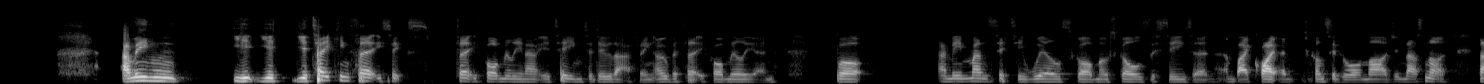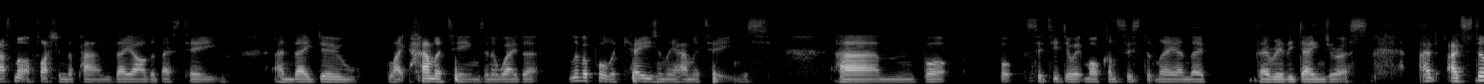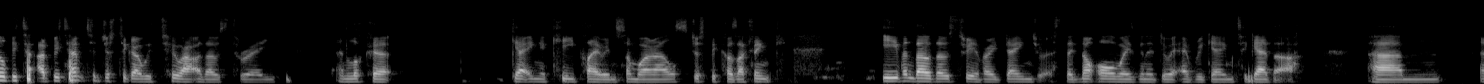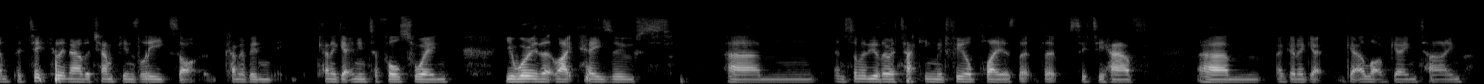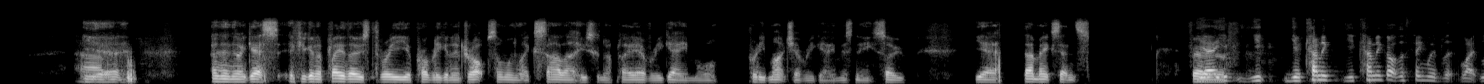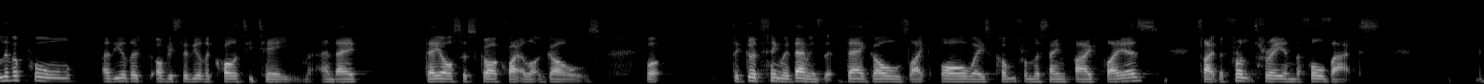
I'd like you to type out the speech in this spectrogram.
I mean, you, you you're taking 36, 34 million out of your team to do that. I think over 34 million, but I mean, Man City will score most goals this season, and by quite a considerable margin. That's not that's not a flash in the pan. They are the best team, and they do like hammer teams in a way that Liverpool occasionally hammer teams, um, but but City do it more consistently, and they they're really dangerous. I'd I'd still be t- I'd be tempted just to go with two out of those three, and look at getting a key player in somewhere else. Just because I think, even though those three are very dangerous, they're not always going to do it every game together. Um, and particularly now the Champions League's kind of in kind of getting into full swing, you worry that like Jesus um, and some of the other attacking midfield players that that City have um, are going to get get a lot of game time. Um, yeah. And then I guess if you're going to play those three, you're probably going to drop someone like Salah, who's going to play every game or pretty much every game, isn't he? So, yeah, that makes sense. Fair yeah, enough. you, you you kind of you kind of got the thing with like Liverpool are the other obviously the other quality team, and they they also score quite a lot of goals. But the good thing hmm. with them is that their goals like always come from the same five players. It's like the front three and the fullbacks.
